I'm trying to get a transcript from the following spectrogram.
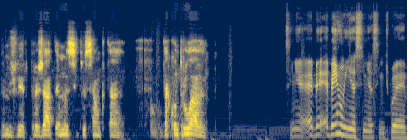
vamos ver. Para já é uma situação que está, está controlada. Sim, é, é bem, é bem ruim, assim, assim, tipo, é,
